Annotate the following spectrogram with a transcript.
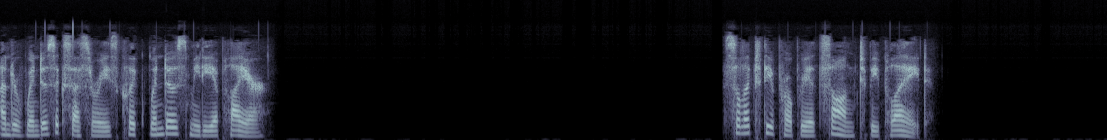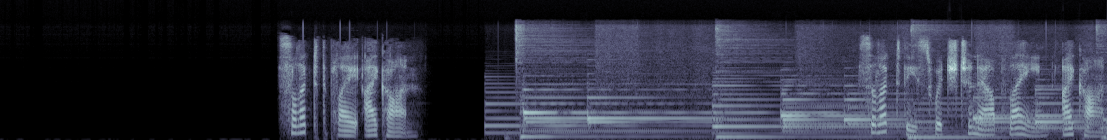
Under Windows Accessories, click Windows Media Player. Select the appropriate song to be played. Select the play icon. Select the Switch to Now Playing icon.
